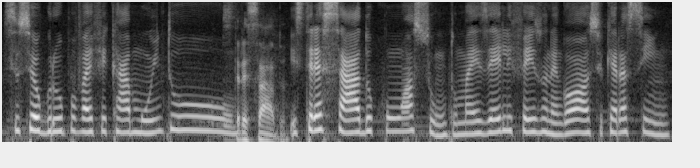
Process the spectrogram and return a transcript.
se o seu grupo vai ficar muito estressado, estressado com o assunto. Mas ele fez um negócio que era assim:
